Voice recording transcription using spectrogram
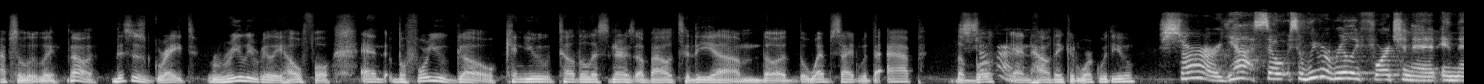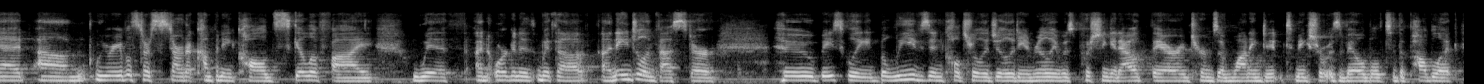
Absolutely. No, this is great. Really, really helpful. And before you go, can you tell the listeners about the um, the the website with the app, the sure. book, and how they could work with you? Sure. Yeah. So, so we were really fortunate in that um, we were able to start a company called Skiilify with an organiz- with a, an angel investor who basically believes in cultural agility and really was pushing it out there in terms of wanting to, to make sure it was available to the public.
